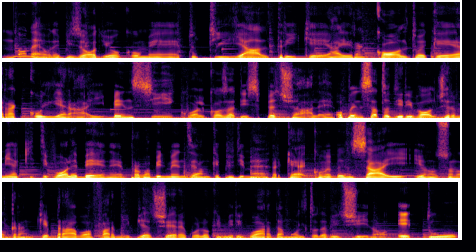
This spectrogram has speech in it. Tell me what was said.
non è un episodio come tutti gli altri che hai raccolto e che raccoglierai, bensì qualcosa di speciale. Ho pensato di rivolgermi a chi ti vuole bene, probabilmente anche più di me, perché come ben sai io non sono granché bravo a farmi piacere quello che mi riguarda molto da vicino e tu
